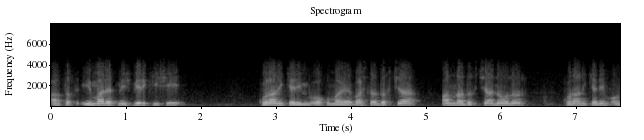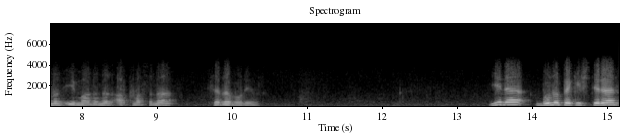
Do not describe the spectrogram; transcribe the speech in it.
artık iman etmiş bir kişi Kur'an-ı Kerim'i okumaya başladıkça, anladıkça ne olur? Kur'an-ı Kerim onun imanının artmasına sebep oluyor. Yine bunu pekiştiren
